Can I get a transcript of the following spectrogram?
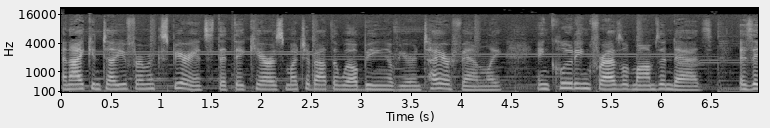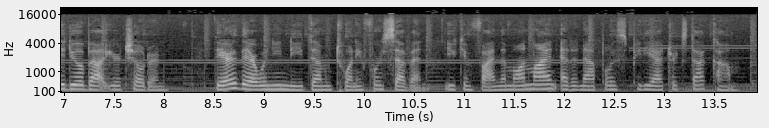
And I can tell you from experience that they care as much about the well being of your entire family, including frazzled moms and dads, as they do about your children. They're there when you need them 24 7. You can find them online at AnnapolisPediatrics.com.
